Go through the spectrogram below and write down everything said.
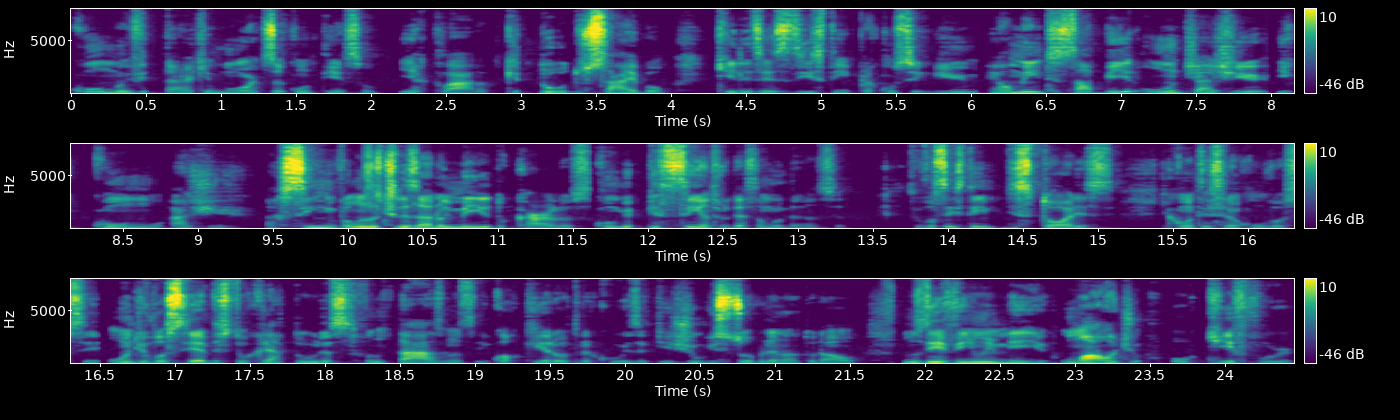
como evitar que mortes aconteçam e, é claro, que todos saibam que eles existem para conseguir realmente saber onde agir e como agir. Assim, vamos utilizar o e-mail do Carlos como epicentro dessa mudança. Se vocês têm histórias que aconteceram com você, onde você avistou criaturas, fantasmas e qualquer outra coisa que julgue sobrenatural, nos envie um e-mail, um áudio ou o que for.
